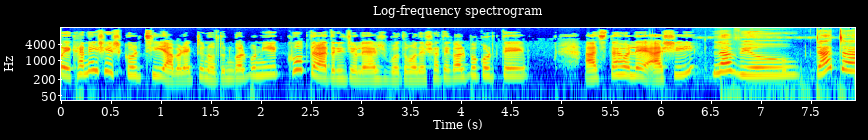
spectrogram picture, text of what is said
এখানেই শেষ করছি। আবার একটা নতুন গল্প নিয়ে খুব তাড়াতাড়ি চলে আসব তোমাদের সাথে গল্প করতে। আজ তাহলে আসি। লাভ ইউ টাটা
